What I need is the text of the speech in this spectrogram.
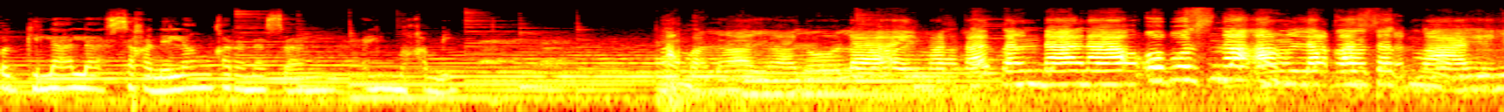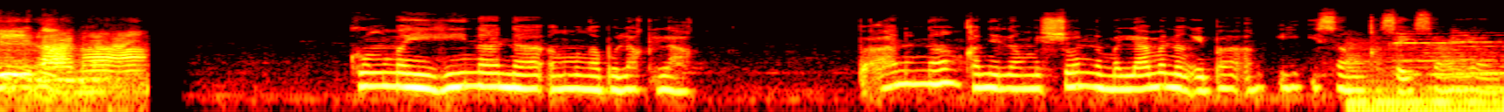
pagkilala sa kanilang karanasan ay makamit. Ang malaya lola ay matatanda na, ubos na ang lakas at mahihina na. Kung mahihina na ang mga bulaklak, paano na ang kanilang misyon na malaman ng iba ang iisang kasaysayan?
